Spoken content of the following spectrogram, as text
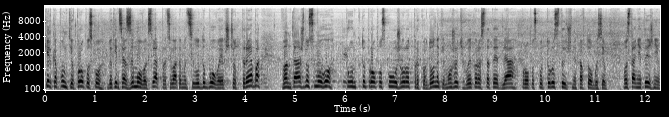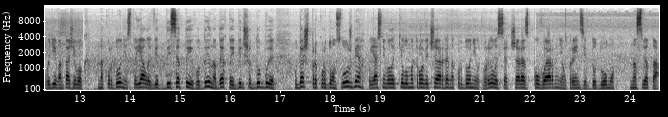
Кілька пунктів пропуску до кінця зимових свят працюватимуть цілодобово. Якщо треба, вантажну смугу пункту пропуску Ужгород прикордонники можуть використати для пропуску туристичних автобусів. В останні тижні водії вантажівок на кордоні стояли від 10 годин, а дехто і більше доби. У Держприкордонслужбі пояснювали, кілометрові черги на кордоні утворилися через повернення українців додому на свята.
